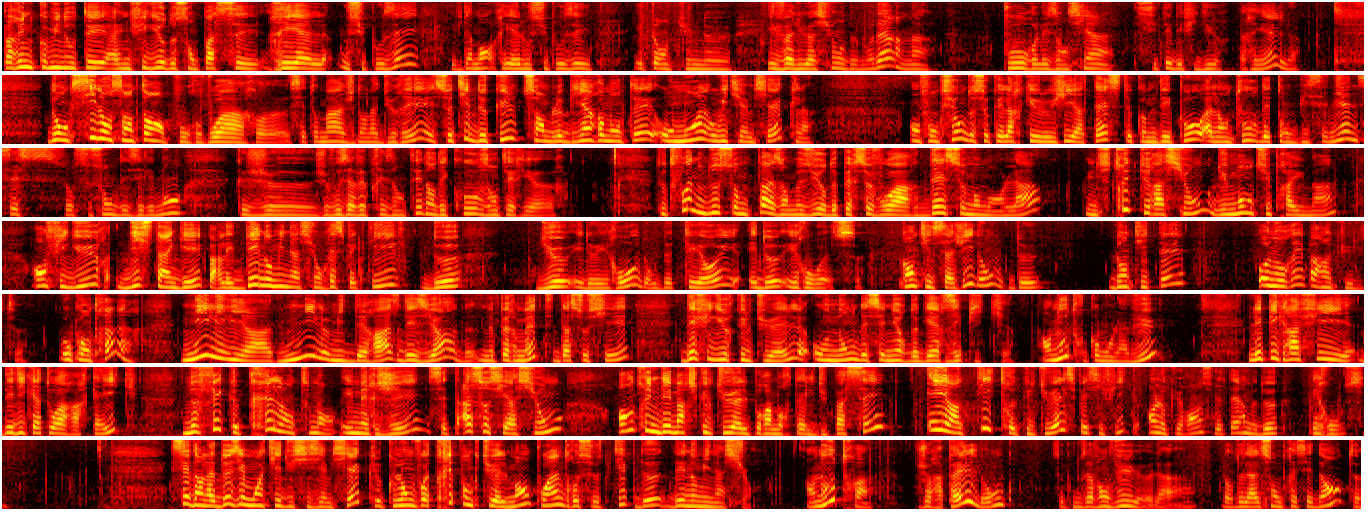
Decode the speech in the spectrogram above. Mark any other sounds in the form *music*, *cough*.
par une communauté à une figure de son passé réel ou supposé, évidemment réel ou supposé étant une évaluation de moderne, pour les anciens c'était des figures réelles. Donc si l'on s'entend pour voir euh, cet hommage dans la durée, ce type de culte semble bien remonter au moins au 8e siècle, en fonction de ce que l'archéologie atteste comme dépôt alentour des tombes bycéniennes. Ce sont des éléments que je, vous avais présentés dans des cours antérieurs. Toutefois, nous ne sommes pas en mesure de percevoir dès ce moment-là une structuration du monde suprahumain en figures distinguées par les dénominations respectives de Dieu et de héros, donc de théoi et de héroës, quand il s'agit donc de d'entité honorée par un culte. Au contraire, ni l'Iliade ni le mythe d'Héras d'Hésiode ne permettent d'associer des figures cultuelles au nom des seigneurs de guerres épiques. En outre, comme on l'a vu, l'épigraphie dédicatoire archaïque ne fait que très lentement émerger cette association entre une démarche cultuelle pour un mortel du passé et un titre cultuel spécifique, en l'occurrence le terme de Héros. C'est dans la deuxième moitié du VIe siècle que l'on voit très ponctuellement poindre ce type de dénomination. En outre, je rappelle donc ce que nous avons vu euh, lors de la leçon précédente,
